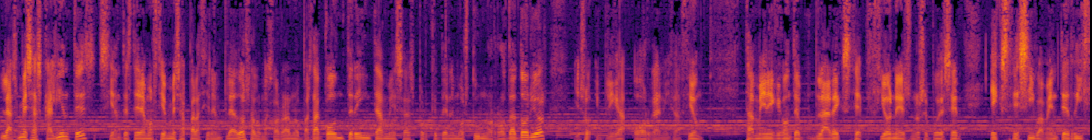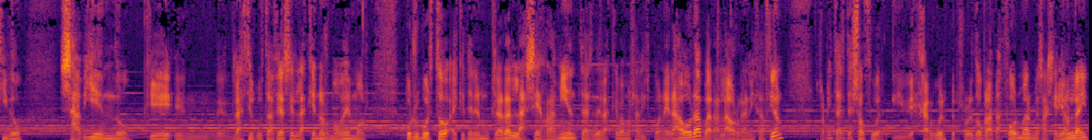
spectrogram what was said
Las mesas calientes, si antes teníamos 100 mesas para 100 empleados, a lo mejor ahora nos pasa con 30 mesas porque tenemos turnos rotatorios y eso implica organización. También hay que contemplar excepciones, no se puede ser excesivamente rígido sabiendo que en las circunstancias en las que nos movemos. Por supuesto, hay que tener muy claras las herramientas de las que vamos a disponer ahora para la organización, herramientas de software y de hardware, pero sobre todo plataformas, mensajería online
